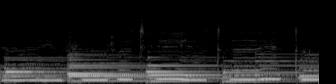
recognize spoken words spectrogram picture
이제 흐르지 때다.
